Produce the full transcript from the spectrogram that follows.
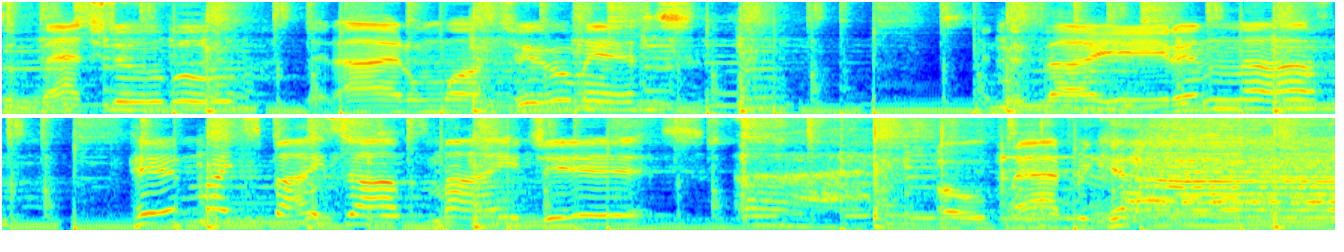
Paprika. vegetable that I don't want to miss. And if I eat enough, it might spice up my dish. Uh, oh, paprika.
